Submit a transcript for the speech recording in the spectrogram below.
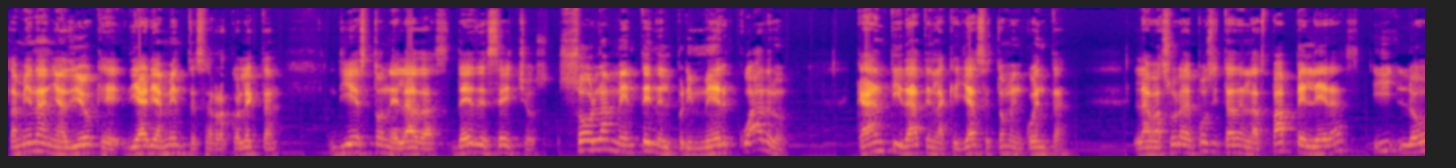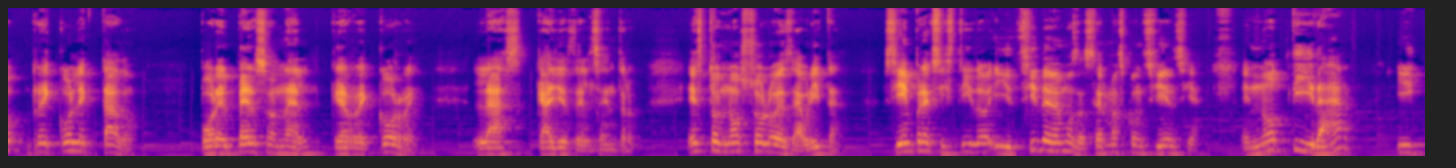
También añadió que diariamente se recolectan 10 toneladas de desechos solamente en el primer cuadro, cantidad en la que ya se toma en cuenta la basura depositada en las papeleras y lo recolectado por el personal que recorre las calles del centro. Esto no solo es de ahorita, siempre ha existido y sí debemos de hacer más conciencia en no tirar y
